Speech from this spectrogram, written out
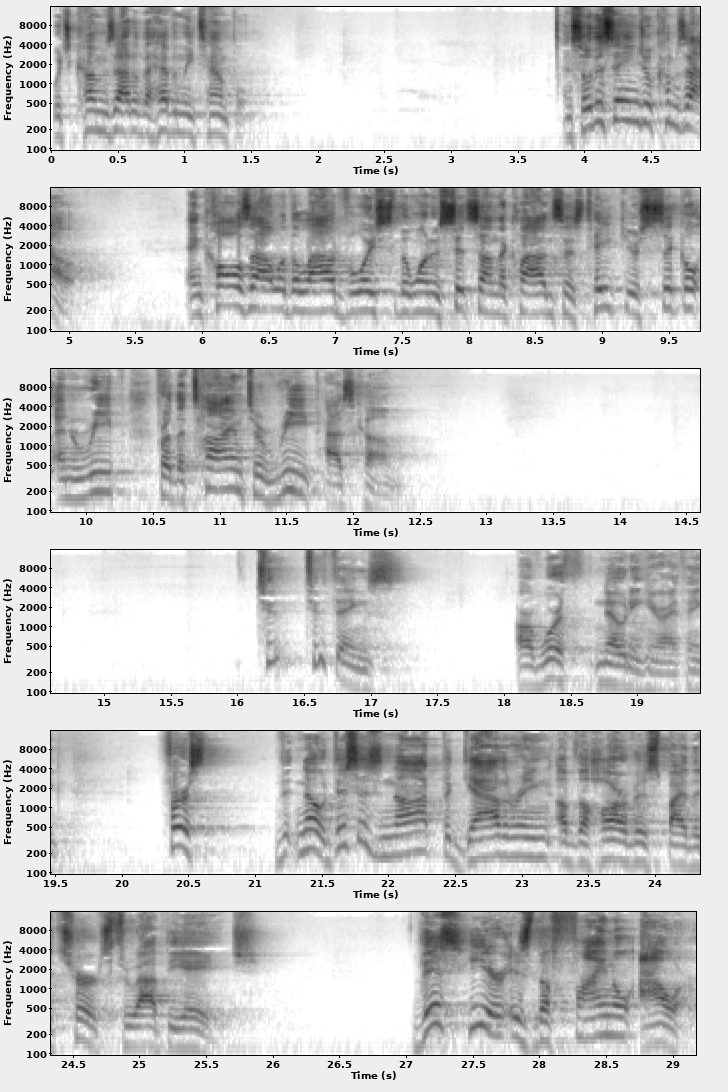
which comes out of the heavenly temple. And so this angel comes out and calls out with a loud voice to the one who sits on the cloud and says, Take your sickle and reap, for the time to reap has come. Two, two things are worth noting here, I think. First, th- no, this is not the gathering of the harvest by the church throughout the age. This here is the final hour.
